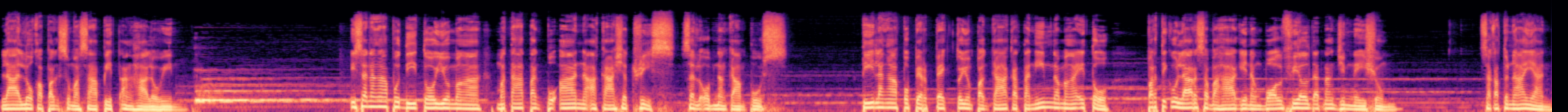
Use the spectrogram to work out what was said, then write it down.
lalo kapag sumasapit ang Halloween. Isa na nga po dito yung mga matatagpuan na acacia trees sa loob ng campus. Tila nga po perpekto yung pagkakatanim ng mga ito partikular sa bahagi ng ball field at ng gymnasium. Sa katunayan,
